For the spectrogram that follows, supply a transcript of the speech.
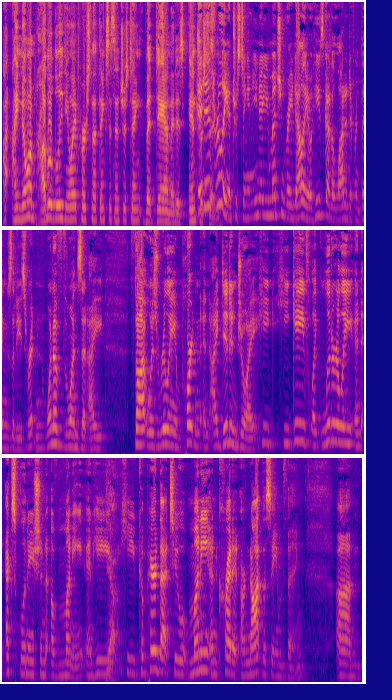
I, know I'm probably the only person that thinks it's interesting, but damn, it is interesting. It is really interesting. And you know, you mentioned Ray Dalio. He's got a lot of different things that he's written. One of the ones that I thought was really important and I did enjoy. He he gave like literally an explanation of money and he yeah. he compared that to money and credit are not the same thing. Um,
